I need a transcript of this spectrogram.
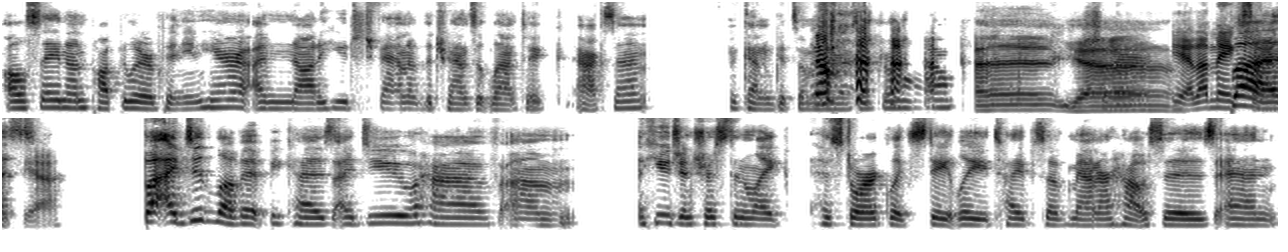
I'll say an unpopular opinion here. I'm not a huge fan of the transatlantic accent. It kind of gets on my nerves after a while. Uh, yeah. Sure. Yeah, that makes but, sense. Yeah. But I did love it because I do have um a huge interest in like historic like stately types of manor houses and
